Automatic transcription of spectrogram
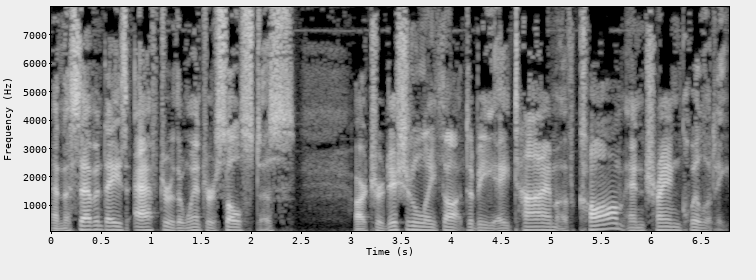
and the seven days after the winter solstice are traditionally thought to be a time of calm and tranquility.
